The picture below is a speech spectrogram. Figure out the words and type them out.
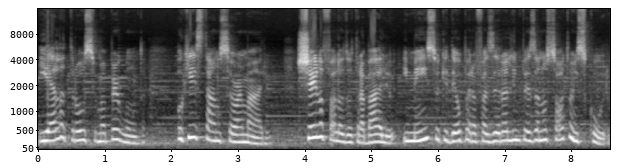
E ela trouxe uma pergunta: o que está no seu armário? Sheila fala do trabalho imenso que deu para fazer a limpeza no sótão escuro.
